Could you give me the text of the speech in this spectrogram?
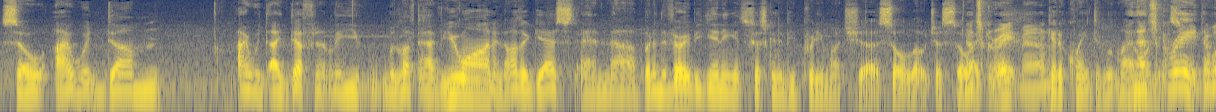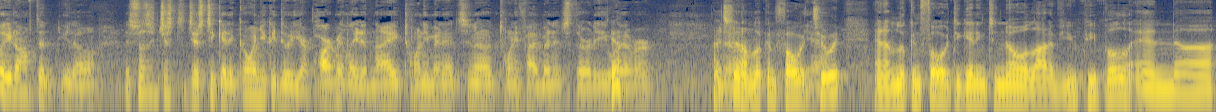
So I would, um, I would, I definitely would love to have you on and other guests. And uh, but in the very beginning, it's just going to be pretty much uh, solo, just so That's I can great, man. get acquainted with my and that's audience. great. That way you don't have to, you know, it's just just to, just to get it going. You could do it at your apartment late at night, twenty minutes, you know, twenty five minutes, thirty, whatever. That's you it. I'm looking forward to it, and I'm looking forward to getting to know a lot of you people. And uh,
